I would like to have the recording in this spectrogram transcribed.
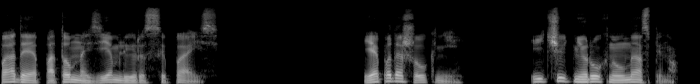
падая потом на землю и рассыпаясь. Я подошел к ней и чуть не рухнул на спину.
